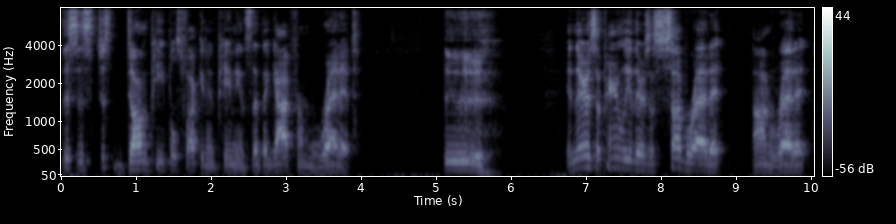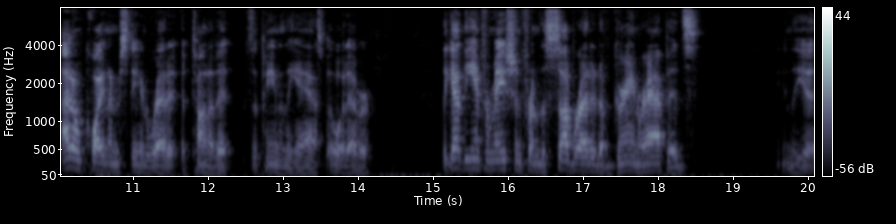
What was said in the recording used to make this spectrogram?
This is just dumb people's fucking opinions that they got from Reddit. Ugh. And there's apparently there's a subreddit on Reddit. I don't quite understand Reddit, a ton of it. It's a pain in the ass, but whatever. They got the information from the subreddit of Grand Rapids. In the uh,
